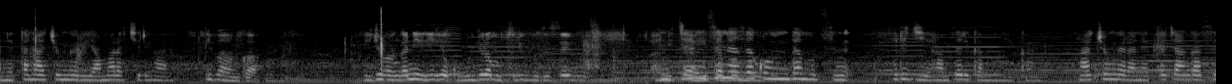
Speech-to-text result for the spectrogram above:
anita nta cyumweru yamara akiri hano. Ibanga? Iryo banga ni irihe ku buryo uramutse urivuze se? Anita yahita neza ko mu- ndamutse rigiye hanze rikamenyekana nta cyumweru anita cyangwa se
